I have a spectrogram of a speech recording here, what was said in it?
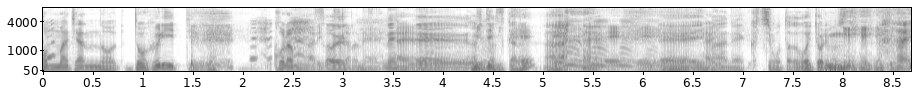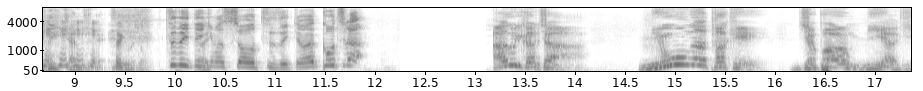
本間ちゃんの「ドフリー」っていうねコラムがありますからね。見てみて。今ね口元が動いております。はい。いい感じで。さあ行きましょう。続いていきましょう。続いてはこちら。アグリカルチャー明ヶ岳ジャパン宮城。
